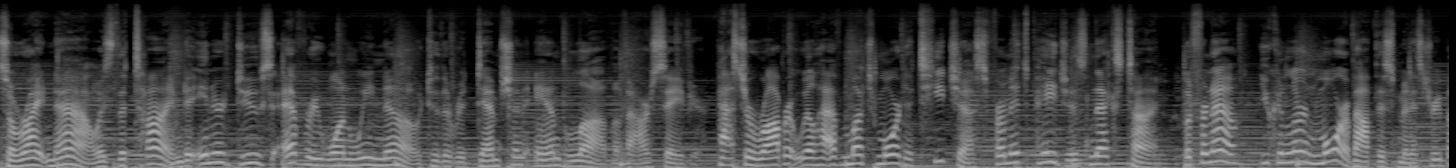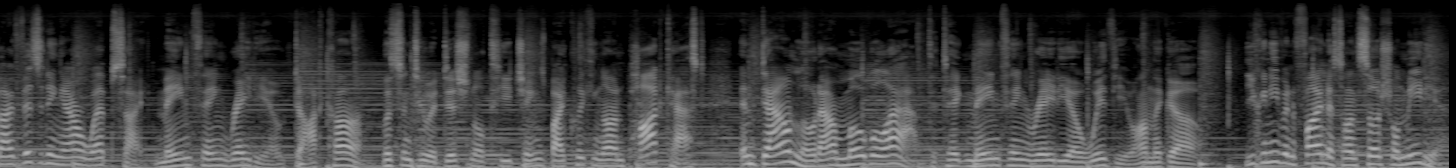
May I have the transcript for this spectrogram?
So, right now is the time to introduce everyone we know to the redemption and love of our Savior. Pastor Robert will have much more to teach us from its pages next time. But for now, you can learn more about this ministry by visiting our website, mainthingradio.com. Listen to additional teachings by clicking on podcast and download our mobile app to take Main Thing Radio with you on the go. You can even find us on social media.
